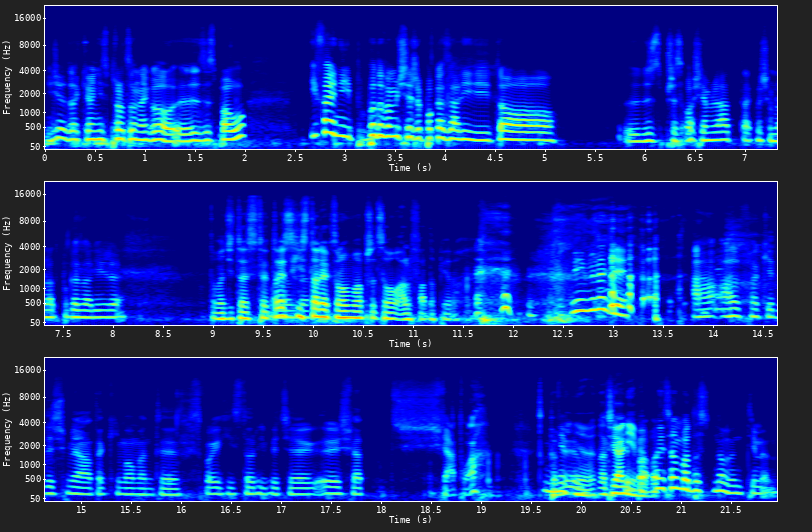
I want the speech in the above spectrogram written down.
idzie do takiego niesprawdzonego zespołu. I fajnie, podoba mi się, że pokazali to przez 8 lat, tak 8 lat pokazali, że To, będzie, to, jest, to jest te- historia, którą ma przed sobą Alfa dopiero. miejmy nadzieję. A Alfa kiedyś miała taki moment y, w swojej historii, wiecie, y, świat, światła. Nie Pewnie wiem. nie. Znaczy ja nie Chyba wiem. Oni są chyba dosyć nowym teamem.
